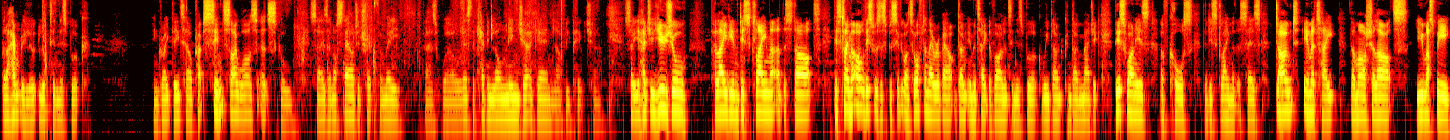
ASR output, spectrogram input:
but I haven't really loo- looked in this book in great detail, perhaps since I was at school. So it's a nostalgia trip for me as well. There's the Kevin Long Ninja again, lovely picture. So you had your usual Palladium disclaimer at the start. Disclaimer, oh, this was a specific one. So often they were about don't imitate the violence in this book. We don't condone magic. This one is, of course, the disclaimer that says don't imitate the martial arts. You must be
